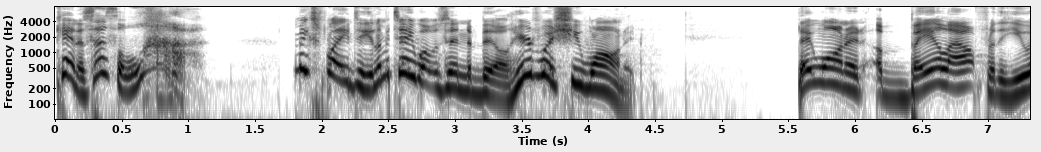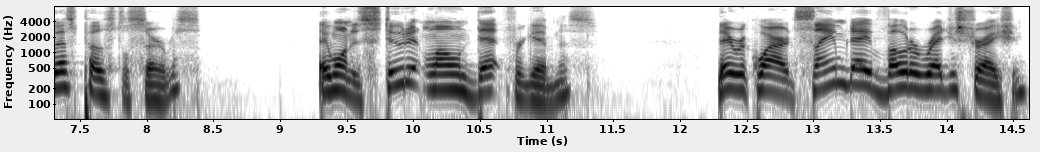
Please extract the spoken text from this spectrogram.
Candace, that's a lie. Let me explain to you. Let me tell you what was in the bill. Here's what she wanted. They wanted a bailout for the U.S. Postal Service. They wanted student loan debt forgiveness. They required same day voter registration,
